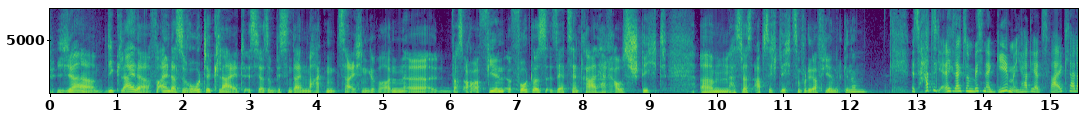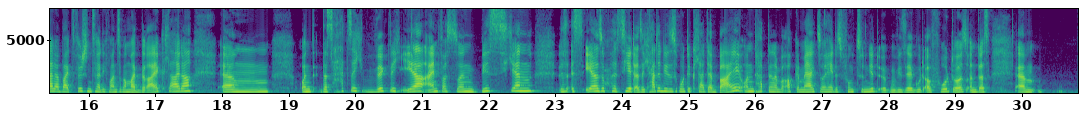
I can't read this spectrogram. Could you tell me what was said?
Ja, die Kleider, vor allem das rote Kleid ist ja so ein bisschen dein Markenzeichen geworden, äh, was auch auf vielen äh, Fotos sehr zentral heraussticht. Ähm, hast du das absichtlich zum Fotografieren mitgenommen? Das hat sich ehrlich gesagt so ein bisschen ergeben. Ich hatte ja zwei Kleider dabei, zwischenzeitlich waren es sogar mal drei Kleider. Ähm, und das hat sich wirklich eher einfach so ein bisschen, das ist eher so passiert. Also ich hatte dieses rote Kleid dabei und habe dann aber auch gemerkt, so hey, das funktioniert irgendwie sehr gut auf Fotos und das ähm,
